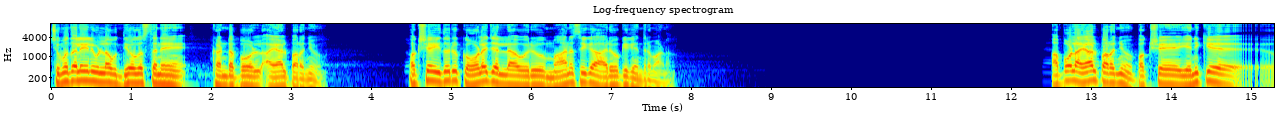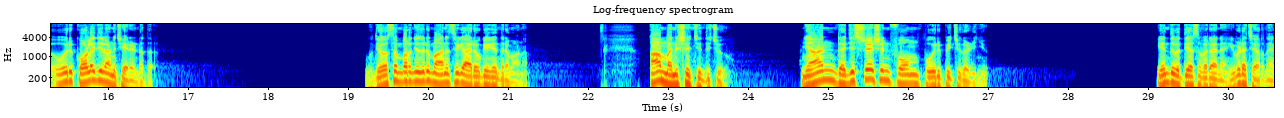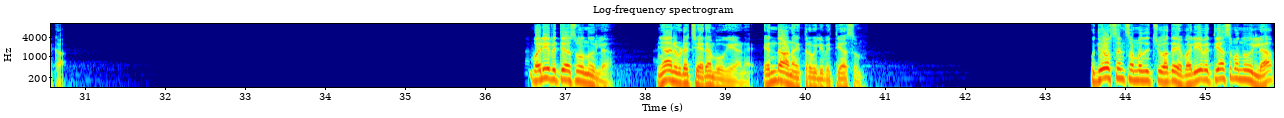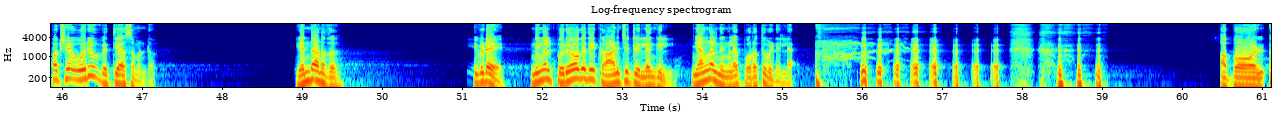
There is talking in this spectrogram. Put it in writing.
ചുമതലയിലുള്ള ഉദ്യോഗസ്ഥനെ കണ്ടപ്പോൾ അയാൾ പറഞ്ഞു പക്ഷേ ഇതൊരു കോളേജല്ല ഒരു മാനസിക ആരോഗ്യ കേന്ദ്രമാണ്. അപ്പോൾ അയാൾ പറഞ്ഞു പക്ഷേ എനിക്ക് ഒരു കോളേജിലാണ് ചേരേണ്ടത്. ഉദ്യോഗസ്ഥൻ പറഞ്ഞതൊരു മാനസിക ആരോഗ്യ കേന്ദ്രമാണ്. ആ മനുഷ്യൻ ചിന്തിച്ചു ഞാൻ രജിസ്ട്രേഷൻ ഫോം പൂരിപ്പിച്ചു കഴിഞ്ഞു. എന്ത് വ്യത്യാസം വരാനാ? ഇവിടെ ചേർന്നേക്കാം. വലിയ വ്യത്യാസമൊന്നുമില്ല. ഞാനിവിടെ ചേരാൻ പോവുകയാണ്. എന്താണ് ഇത്ര വലിയ വ്യത്യാസം? ഉദ്യോഗസ്ഥൻ സമ്മതിച്ചു. അതെ വലിയ വ്യത്യാസമൊന്നുമില്ല പക്ഷേ ഒരു വ്യത്യാസമുണ്ട്. എന്താണത്? ഇവിടെ നിങ്ങൾ പുരോഗതി കാണിച്ചിട്ടില്ലെങ്കിൽ ഞങ്ങൾ നിങ്ങളെ പുറത്തുവിടില്ല. അപ്പോൾ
